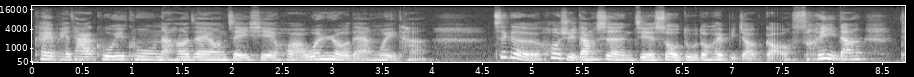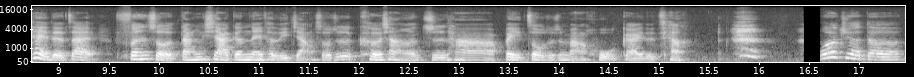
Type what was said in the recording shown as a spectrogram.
可以陪他哭一哭，然后再用这些话温柔的安慰他。这个或许当事人接受度都会比较高，所以当 Ted 在分手当下跟 Natalie 讲的时候，就是可想而知他被揍就是蛮活该的这样。我觉得。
